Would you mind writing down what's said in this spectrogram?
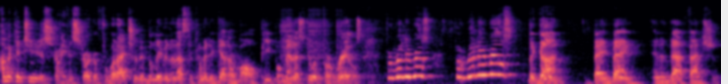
I'm going to continue to strive and struggle for what I truly believe in, and that's the coming together of all people, man. Let's do it for reals. For really reals, for really reals? The gun. Bang, bang. And in that fashion.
